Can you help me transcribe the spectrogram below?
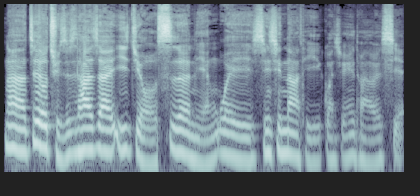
那这首曲子是他在一九四二年为辛辛那提管弦乐团而写。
